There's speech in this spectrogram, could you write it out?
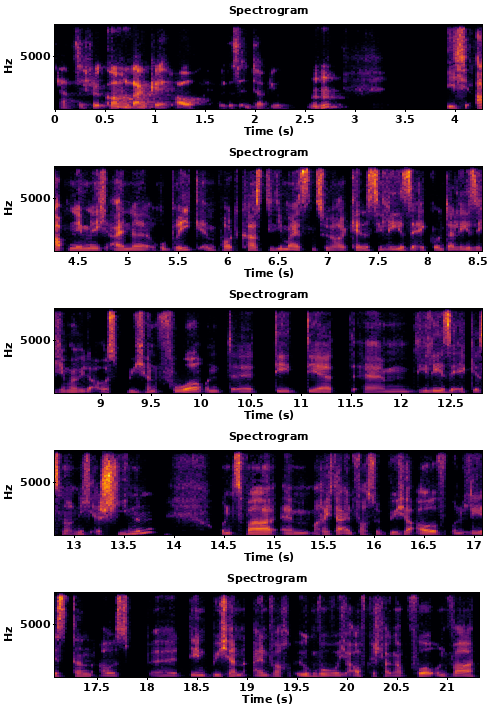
herzlich willkommen. Danke auch für das Interview. Mhm. Ich habe nämlich eine Rubrik im Podcast, die die meisten Zuhörer kennen, ist die Leseecke. Und da lese ich immer wieder aus Büchern vor. Und äh, die, der, ähm, die Leseecke ist noch nicht erschienen und zwar ähm, mache ich da einfach so Bücher auf und lese dann aus äh, den Büchern einfach irgendwo, wo ich aufgeschlagen habe, vor und war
